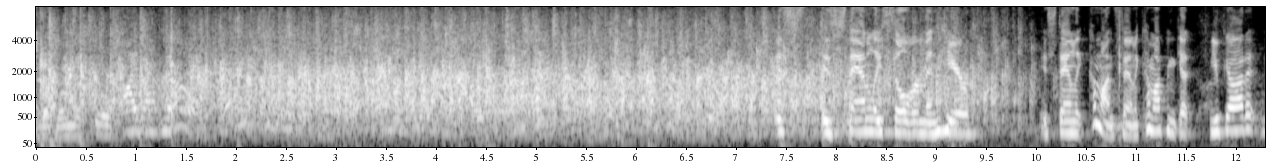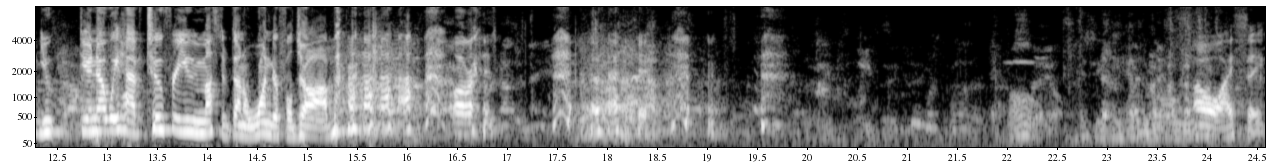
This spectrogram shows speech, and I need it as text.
Got one left over. I don't know. Is, is Stanley Silverman here? Stanley, come on, Stanley, come up and get, you got it? You, do you know we have two for you? You must have done a wonderful job. All right. Oh, I see, he had the wrong one. Oh, I see.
